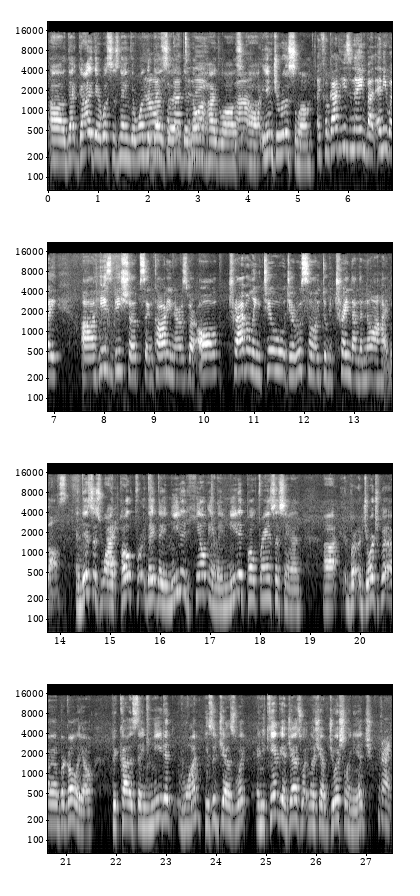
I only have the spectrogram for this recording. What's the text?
uh, that guy there. What's his name? The one No, that does uh, the the Noahide laws Wow. uh, in Jerusalem. I forgot his name, but anyway, uh, his bishops and cardinals were all traveling to Jerusalem to be trained on the Noahide laws. And this is why Right. Pope they, they needed him in. They needed Pope Francis in uh, George uh, Bergoglio because they needed one. He's a Jesuit, and you can't be a Jesuit unless you have Jewish lineage. Right.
